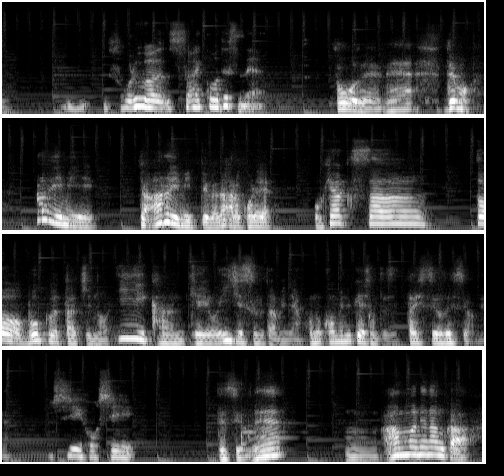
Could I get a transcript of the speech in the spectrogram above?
んそれは最高ですね。そうだよね。でも、ある意味、じゃあある意味っていうか、だからこれ、お客さんと僕たちのいい関係を維持するためには、このコミュニケーションって絶対必要ですよね。欲しい欲しい。ですよね。うん。あんまりなんか、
